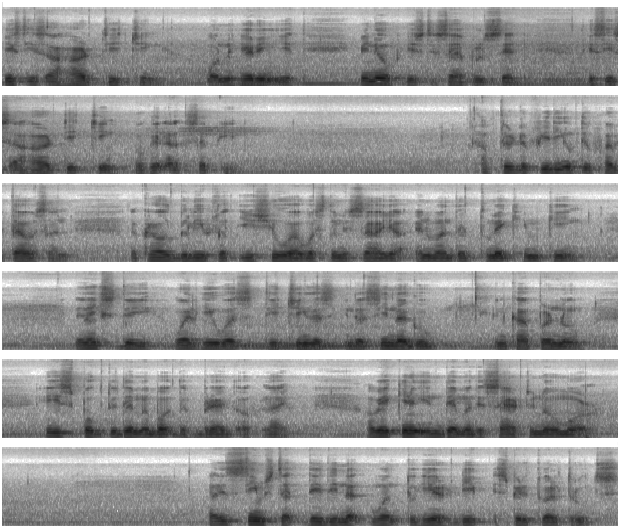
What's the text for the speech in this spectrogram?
This is a hard teaching. On hearing it, many of his disciples said, This is a hard teaching, who can accept it? After the feeding of the 5,000, the crowd believed that Yeshua was the Messiah and wanted to make him king. The next day, while he was teaching in the synagogue in Capernaum, he spoke to them about the bread of life, awakening in them a desire to know more. But it seems that they did not want to hear deep spiritual truths.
